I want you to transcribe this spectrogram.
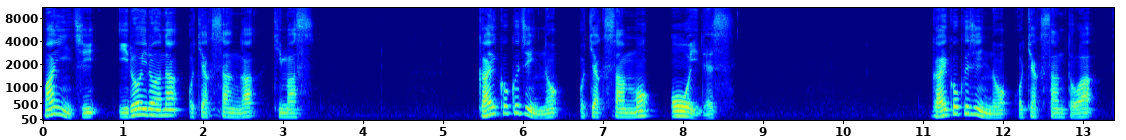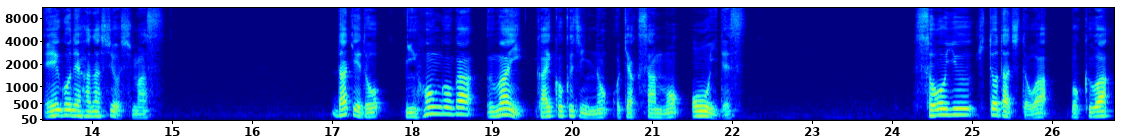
毎日いろいろなお客さんが来ます。外国人のお客さんも多いです。外国人のお客さんとは英語で話をします。だけど日本語がうまい外国人のお客さんも多いです。そういう人たちとは僕は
